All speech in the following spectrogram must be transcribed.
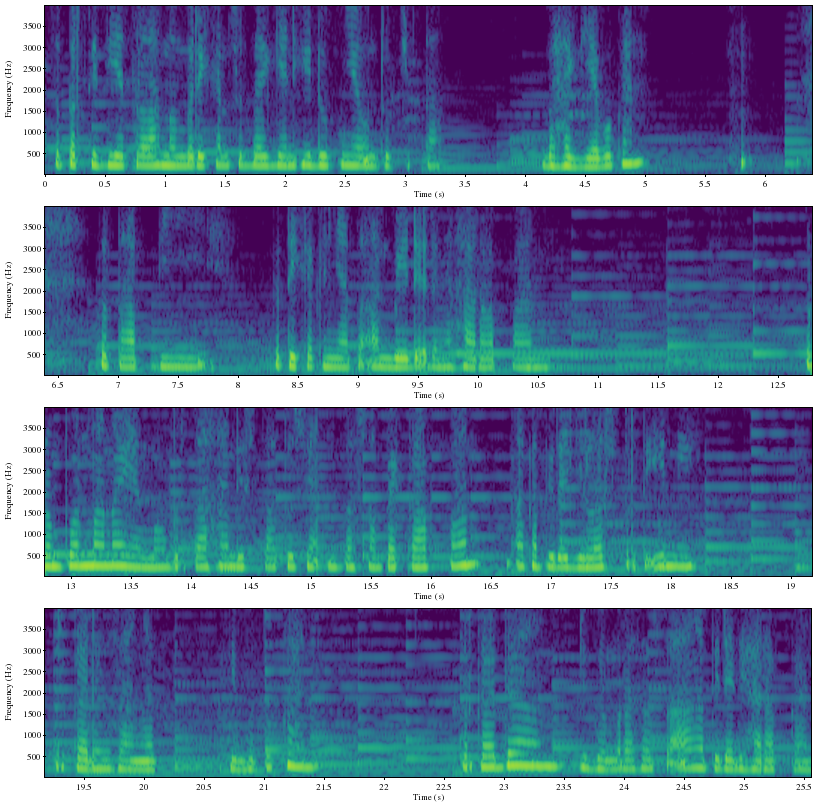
seperti dia telah memberikan sebagian hidupnya untuk kita. Bahagia, bukan? Tetapi ketika kenyataan beda dengan harapan, Perempuan mana yang mau bertahan di status yang entah sampai kapan akan tidak jelas seperti ini? Terkadang sangat dibutuhkan, terkadang juga merasa sangat tidak diharapkan.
